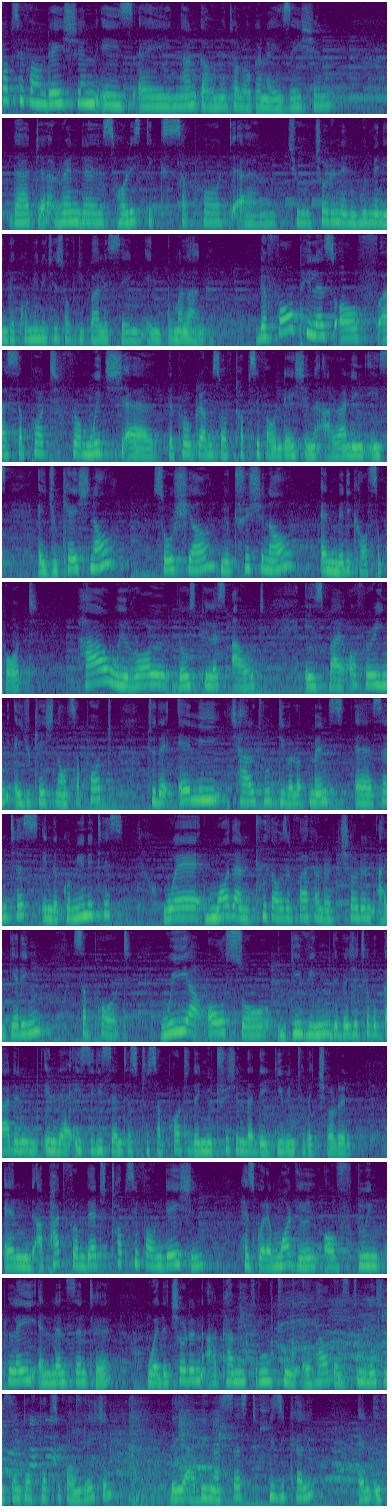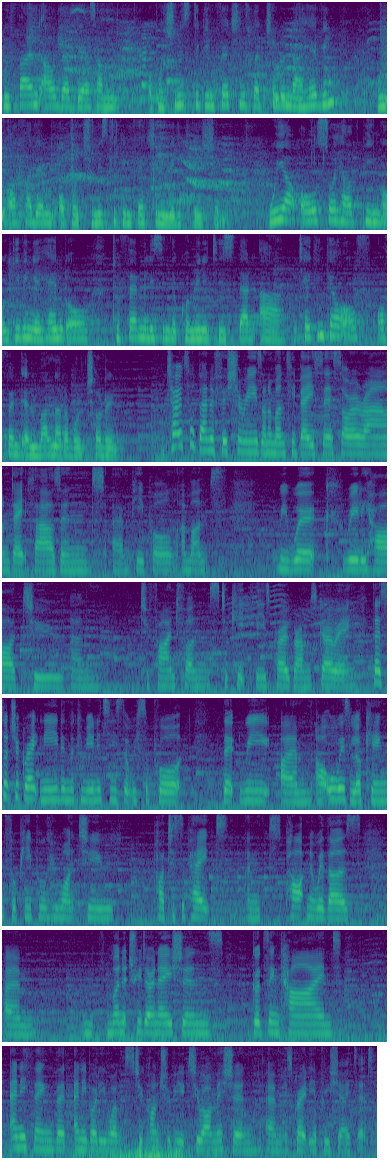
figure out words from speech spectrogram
Topsy Foundation is a non-governmental organization that uh, renders holistic support um, to children and women in the communities of Dipaleseng in Mpumalanga. The four pillars of uh, support from which uh, the programs of Topsy Foundation are running is educational, social, nutritional, and medical support. How we roll those pillars out is by offering educational support to the early childhood development uh, centers in the communities where more than 2,500 children are getting support. We are also giving the vegetable garden in their ECD centers to support the nutrition that they're giving to the children. And apart from that, Topsy Foundation has got a model of doing play and learn center where the children are coming through to a health and stimulation center of Topsy Foundation they are being assessed physically, and if we find out that there are some opportunistic infections that children are having, we offer them opportunistic infection medication. We are also helping or giving a hand or to families in the communities that are taking care of orphaned and vulnerable children. Total beneficiaries on a monthly basis are around 8,000 um, people a month. We work really hard to um, to find funds to keep these programmes going. There's such a great need in the communities that we support that we um, are always looking for people who want to participate and partner with us. Um, monetary donations, goods in kind, anything that anybody wants to contribute to our mission um, is greatly appreciated.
